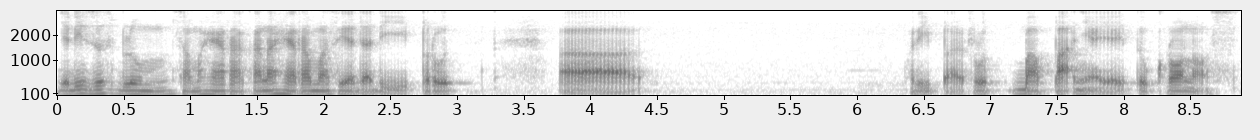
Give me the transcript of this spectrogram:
Jadi Zeus belum sama Hera, karena Hera masih ada di perut uh, di perut bapaknya yaitu Kronos.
